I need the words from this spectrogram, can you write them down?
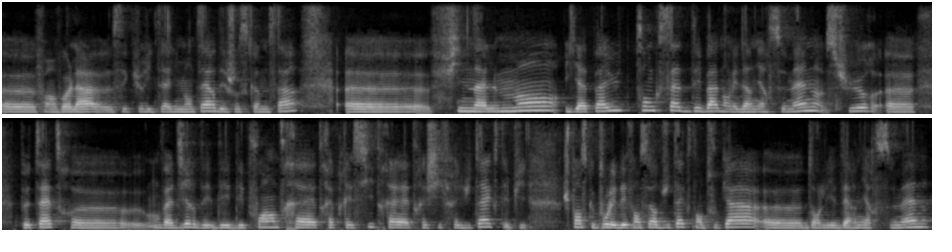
euh, enfin voilà, sécurité alimentaire, des choses comme ça. finalement, il n'y a pas eu tant que ça de débat dans les dernières semaines sur peut-être, on va dire, des, des, des, points très très précis, très très chiffrés du texte. Et puis, je pense que pour les défenseurs du texte, en tout cas, dans les dernières semaines,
